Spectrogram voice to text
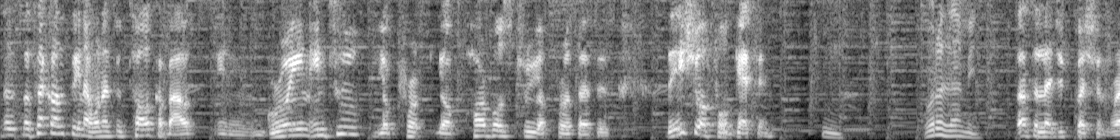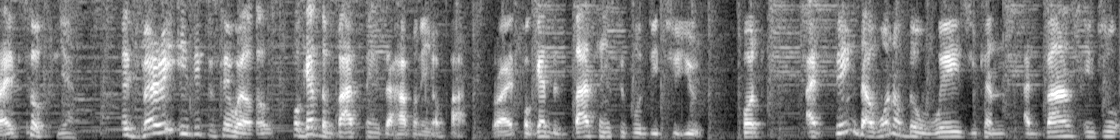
The, the second thing I wanted to talk about in growing into your pro, your purpose through your processes, the issue of forgetting. Hmm. What does that mean? That's a legit question, right? So yeah it's very easy to say, well, forget the bad things that happen in your past, right? Forget the bad things people did to you. But I think that one of the ways you can advance into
